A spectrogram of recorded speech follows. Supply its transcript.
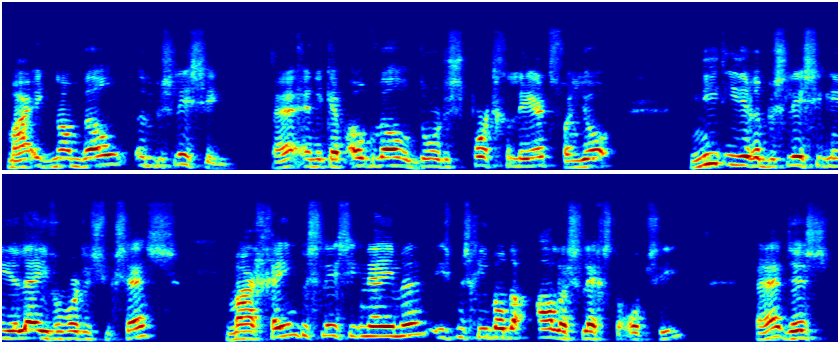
Maar ik nam wel een beslissing. Hè? En ik heb ook wel door de sport geleerd van joh, niet iedere beslissing in je leven wordt een succes. Maar geen beslissing nemen is misschien wel de allerslechtste optie. dus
